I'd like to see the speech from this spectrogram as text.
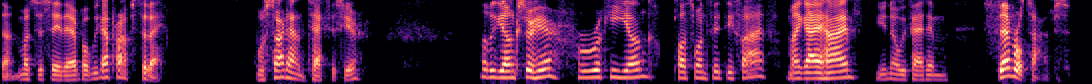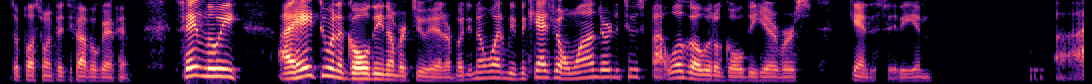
not much to say there, but we got props today. We'll start out in Texas here. Little youngster here, rookie Jung, plus 155. My guy Heim, you know we've had him several times. So plus 155, we'll grab him. St. Louis, I hate doing a Goldie number two hitter, but you know what? We've been casual wander the two spot. We'll go a little Goldie here versus Kansas City. And uh,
